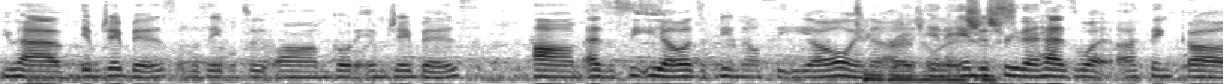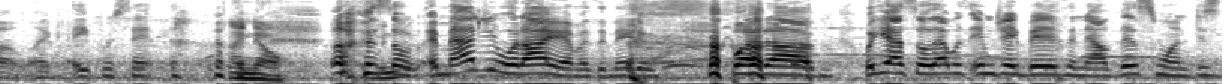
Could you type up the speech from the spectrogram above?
you have MJ Biz. I was able to um, go to MJ Biz. Um, as a CEO, as a female CEO, in, a, in an industry that has what I think uh, like eight percent I know. so imagine what I am as a native. but um, but yeah, so that was MJ Biz, and now this one just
